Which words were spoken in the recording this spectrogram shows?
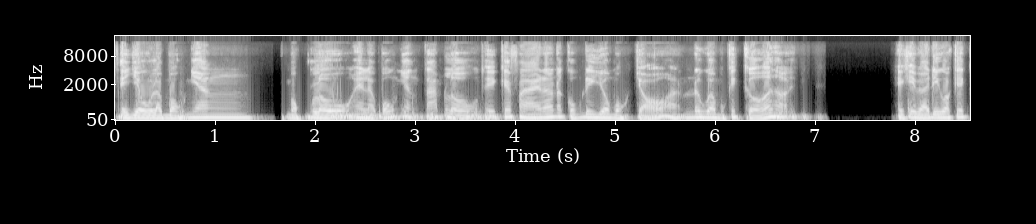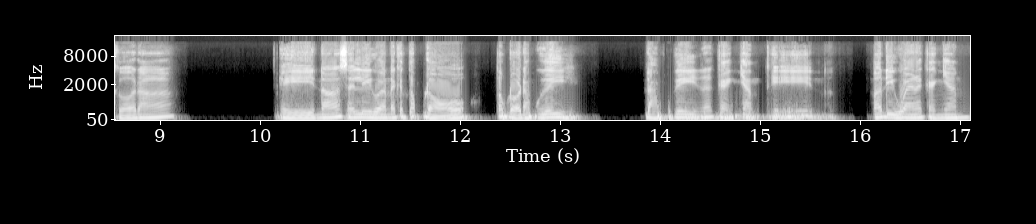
Thì dù là một nhân, một luồng hay là bốn nhân tám luồng thì cái file đó nó cũng đi vô một chỗ, nó qua một cái cửa thôi. Thì khi mà đi qua cái cửa đó, thì nó sẽ liên quan đến cái tốc độ tốc độ đọc ghi. Đọc ghi nó càng nhanh thì nó đi qua nó càng nhanh.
